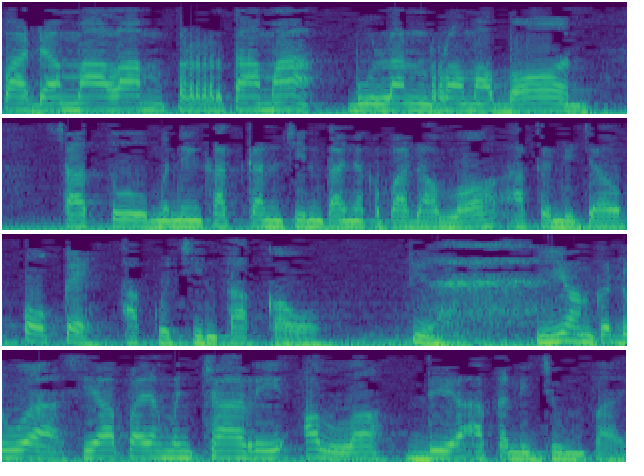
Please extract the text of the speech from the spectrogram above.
pada malam pertama bulan Ramadan. Satu meningkatkan cintanya kepada Allah. Akan dijawab oke okay, aku cinta kau. Ya. yang kedua siapa yang mencari Allah dia akan dijumpai.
